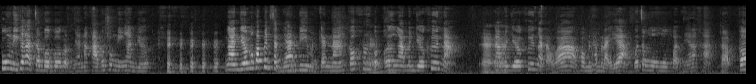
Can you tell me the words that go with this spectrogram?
พรุ่งนี้ก็อาจจะเบอร์เบอร์แบบเนี้ยนะคะเพราะช่วงนี้งานเยอะ งานเยอะมันก็เป็นสัญญาณดีเหมือนกันนะ ก็คือแบบเอองานมันเยอะขึ้นอะอ่ฮะ งานมันเยอะขึ้นอะแต่ว่าพอมันทำหลายอย่างก็จะงงๆแบบนี้แหละค่ะครับก็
